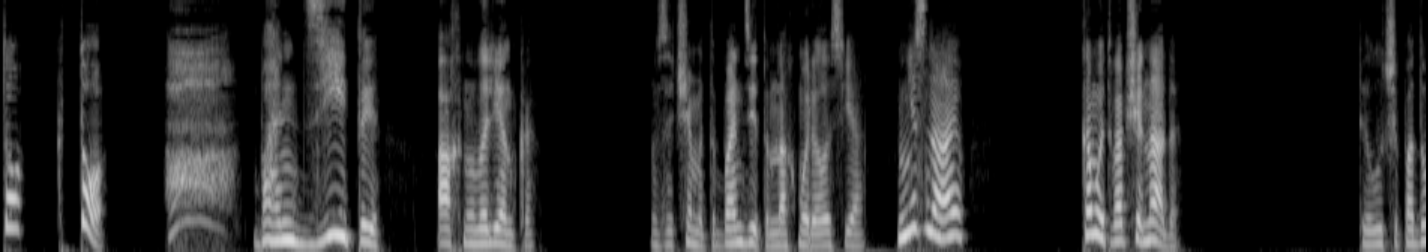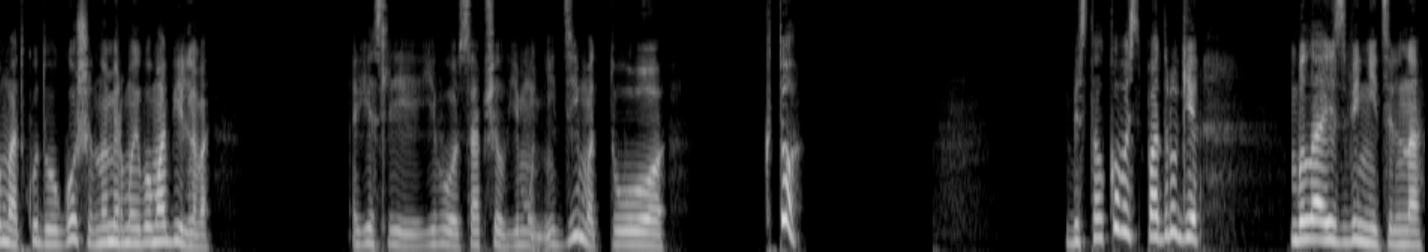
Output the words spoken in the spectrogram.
то кто? «Бандиты!» — ахнула Ленка. «Зачем это бандитам?» — нахмурилась я. «Не знаю. Кому это вообще надо?» «Ты лучше подумай, откуда у Гоши номер моего мобильного. Если его сообщил ему не Дима, то... Кто?» Бестолковость подруги была извинительна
